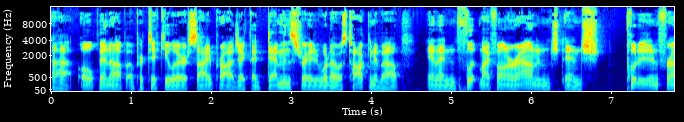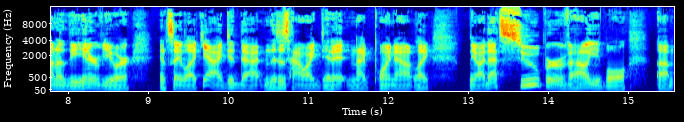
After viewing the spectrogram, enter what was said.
uh, open up a particular side project that demonstrated what I was talking about, and then flip my phone around and and put it in front of the interviewer and say like, yeah, I did that, and this is how I did it, and I point out like, you know, that's super valuable um,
